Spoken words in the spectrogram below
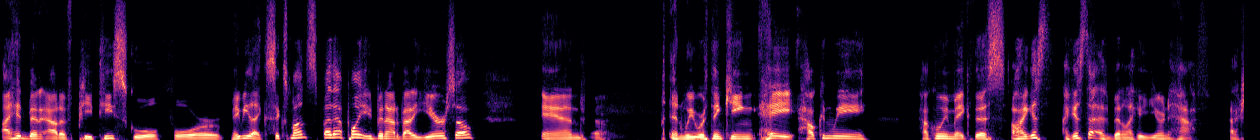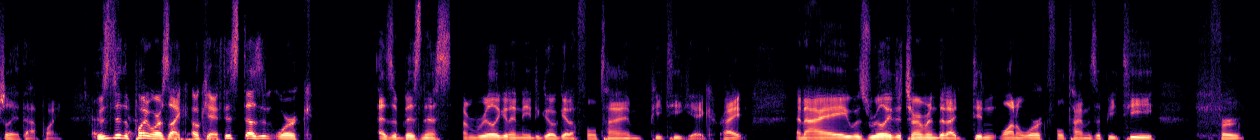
I had been out of PT school for maybe like six months by that point. You'd been out about a year or so. And yeah. and we were thinking, hey, how can we how can we make this? Oh, I guess I guess that had been like a year and a half actually at that point. It was to the point where I was like, okay, if this doesn't work as a business, I'm really going to need to go get a full time PT gig, right? And I was really determined that I didn't want to work full time as a PT for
